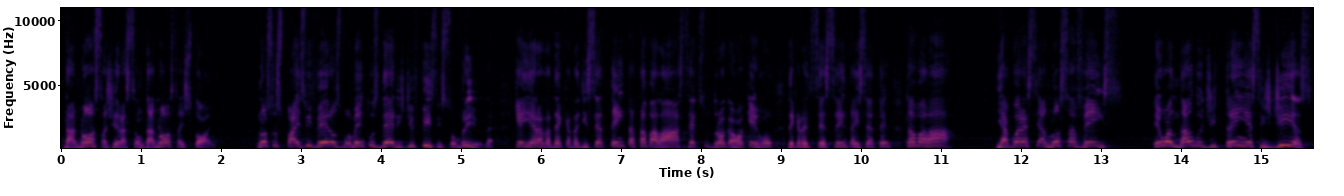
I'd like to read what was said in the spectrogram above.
da nossa geração, da nossa história. Nossos pais viveram os momentos deles difíceis, sombrios. Né? Quem era da década de 70 estava lá, sexo, droga, rock and roll, década de 60 e 70, estava lá. E agora essa é a nossa vez. Eu andando de trem esses dias,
